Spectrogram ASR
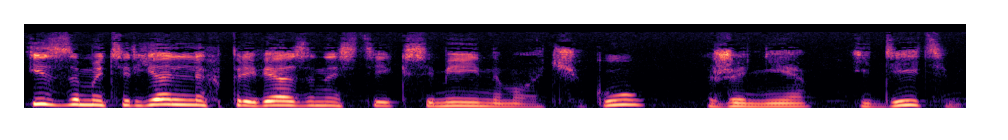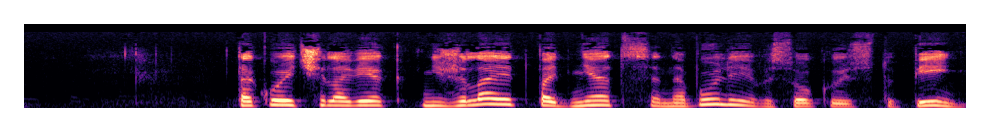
из-за материальных привязанностей к семейному очагу, жене и детям. Такой человек не желает подняться на более высокую ступень.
